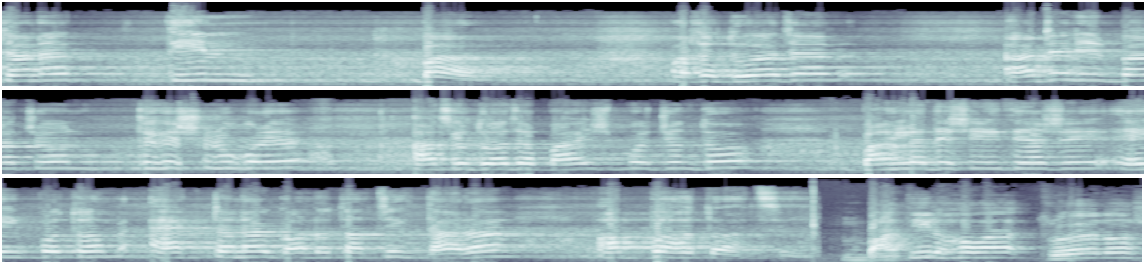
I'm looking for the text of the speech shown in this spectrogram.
টানা তিনবার, অর্থাৎ দু হাজার আটে নির্বাচন থেকে শুরু করে আজকে দু হাজার বাইশ পর্যন্ত বাংলাদেশের ইতিহাসে এই প্রথম একটানা গণতান্ত্রিক ধারা অব্যাহত আছে। বাতিল হওয়া ত্রয়োদশ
